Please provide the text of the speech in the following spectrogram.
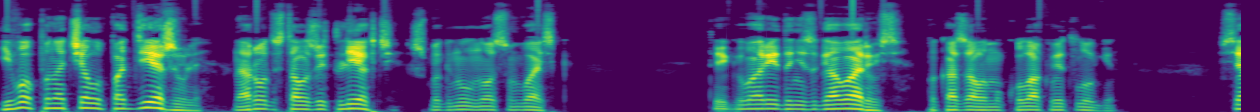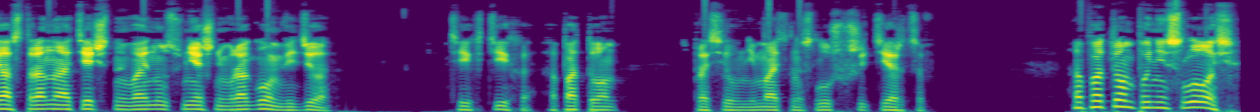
Его поначалу поддерживали, народу стало жить легче, шмыгнул носом Васька. Ты говори да не заговаривайся, показал ему кулак Ветлугин. Вся страна Отечественную войну с внешним врагом ведет. Тихо-тихо, а потом? Спросил внимательно слушавший Терцев. А потом понеслось,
